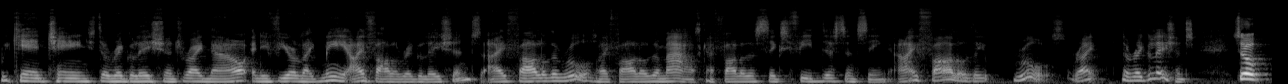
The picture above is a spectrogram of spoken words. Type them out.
We can't change the regulations right now. And if you're like me, I follow regulations. I follow the rules. I follow the mask. I follow the six feet distancing. I follow the rules, right? The regulations. So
